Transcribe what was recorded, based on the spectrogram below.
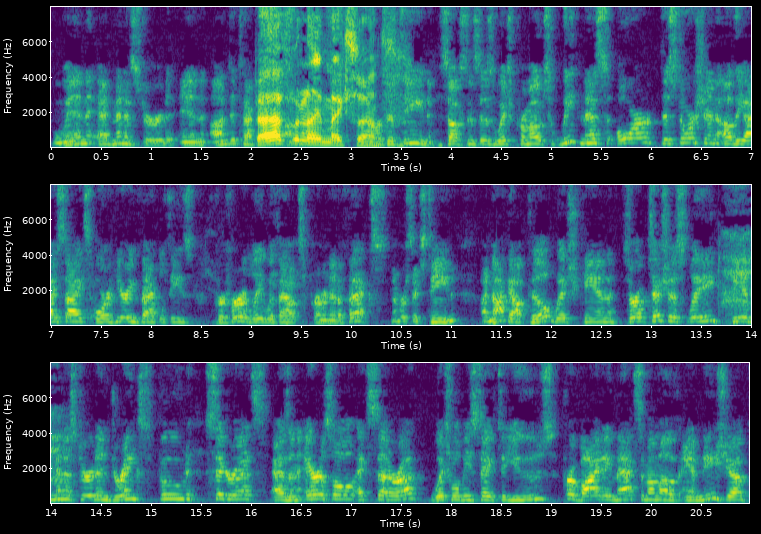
when administered in undetectable Definitely amounts. makes Number sense. 15, substances which promotes weakness or distortion of the eyesight or hearing faculties, preferably without permanent effects. Number 16, a knockout pill which can surreptitiously be administered in drinks, food, cigarettes, as an aerosol, etc., which will be safe to use, provide a maximum of amnesia,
